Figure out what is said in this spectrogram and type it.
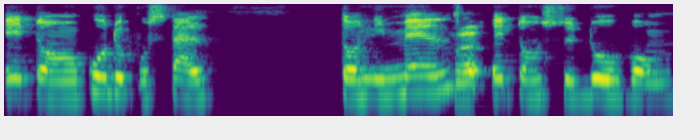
et ton code postal, ton email et ton pseudo. Bon,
